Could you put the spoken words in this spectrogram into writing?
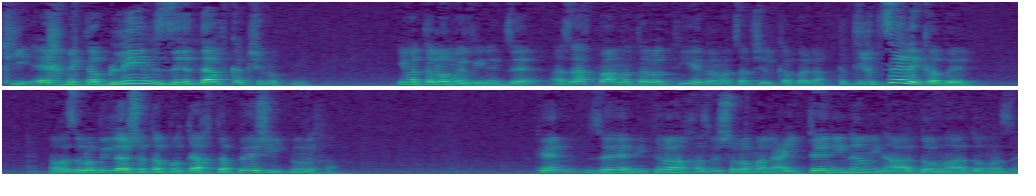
כי איך מקבלים זה דווקא כשנותנים. אם אתה לא מבין את זה, אז אף פעם אתה לא תהיה במצב של קבלה. אתה תרצה לקבל, אבל זה לא בגלל שאתה פותח את הפה שייתנו לך. כן? זה נקרא חז ושלום על עיתני נא מן האדום האדום הזה.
